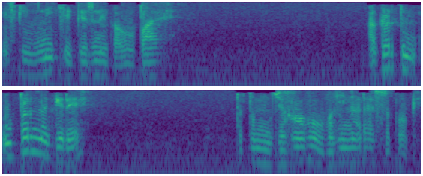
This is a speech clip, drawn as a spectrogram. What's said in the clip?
इसलिए नीचे गिरने का उपाय है। अगर तुम ऊपर न गिरे तो तुम जहाँ हो वहीं ना रह सकोगे।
